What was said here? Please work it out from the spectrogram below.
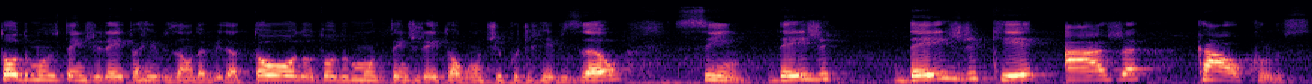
todo mundo tem direito à revisão da vida toda, todo mundo tem direito a algum tipo de revisão. Sim, desde, desde que haja cálculos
